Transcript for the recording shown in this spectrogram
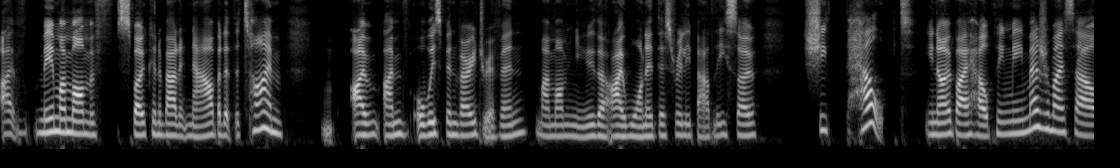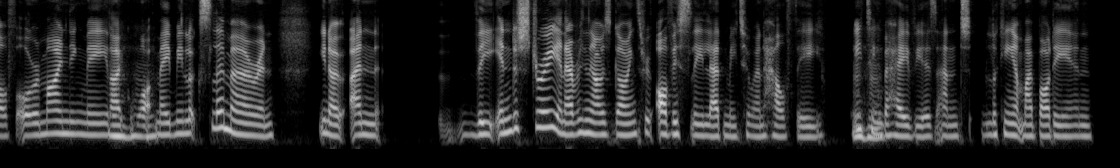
I've me and my mom have spoken about it now, but at the time, I, I've always been very driven. My mom knew that I wanted this really badly, so she helped, you know, by helping me measure myself or reminding me like what mm-hmm. made me look slimmer, and you know, and the industry and everything I was going through obviously led me to unhealthy eating mm-hmm. behaviors and looking at my body and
